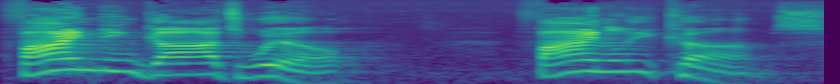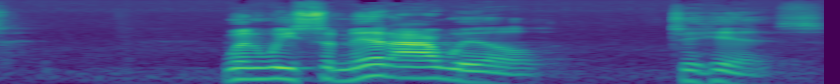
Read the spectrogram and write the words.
Finding God's will finally comes when we submit our will to His.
